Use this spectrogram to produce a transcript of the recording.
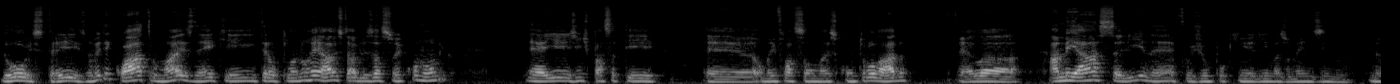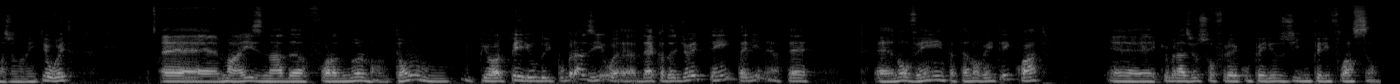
2, 3, 94 mais, né, que entra o plano real, estabilização econômica, é, e a gente passa a ter é, uma inflação mais controlada, ela ameaça ali, né, fugir um pouquinho ali mais ou menos em 1998, é, mas nada fora do normal. Então, o pior período para o Brasil é a década de 80 ali, né, até é, 90, até 94, é, que o Brasil sofreu com períodos de hiperinflação.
